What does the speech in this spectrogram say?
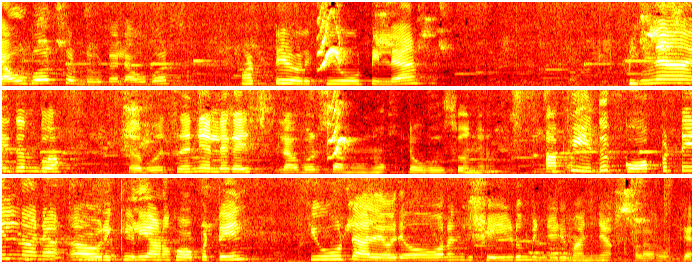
ലവ് ബേർഡ്സ് ഉണ്ട് കേട്ടോ ലവ് ബേർഡ്സ് അടിപൊളി ക്യൂട്ടില്ല പിന്നെ ഇതെന്തുവാ? ലവ് ബേർഡ്സ് തന്നെയല്ലേ കൈസ് ലവ് ബേർഡ്സ് ആണ് തോന്നുന്നു. ലവ് ബേർഡ്സ് തന്നെ. അപ്പൊ ഇത് കോപ്പട്ടയിൽ എന്ന് പറഞ്ഞ ഒരു കിളിയാണ് കോപ്പട്ടയിൽ ക്യൂട്ടാതെ ഒരു ഓറഞ്ച് ഷെയ്ഡും പിന്നെ ഒരു മഞ്ഞ കളറും ഒക്കെ.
